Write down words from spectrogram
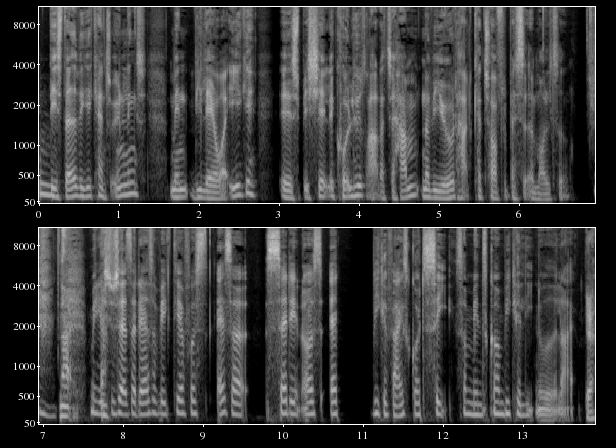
Mm. Det er stadigvæk ikke hans yndlings, men vi laver ikke øh, specielle kulhydrater til ham, når vi i øvrigt har et kartoffelbaseret måltid. Mm. Nej. Men jeg synes altså, det er så vigtigt at få altså, sat ind også, at vi kan faktisk godt se som mennesker, om vi kan lide noget eller ej. Ja.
